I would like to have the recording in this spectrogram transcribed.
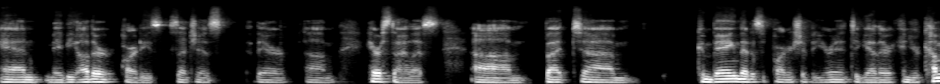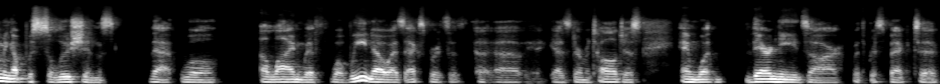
and maybe other parties such as their um, hairstylists. Um, but um, conveying that it's a partnership that you're in it together and you're coming up with solutions that will align with what we know as experts as, uh, uh, as dermatologists and what their needs are with respect to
